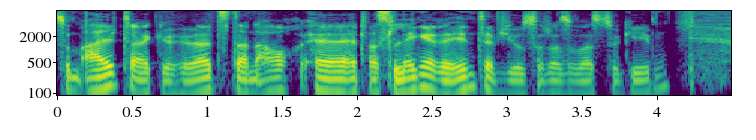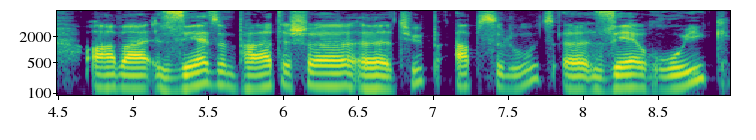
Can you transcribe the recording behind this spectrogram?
zum Alltag gehört, dann auch äh, etwas längere Interviews oder sowas zu geben. Aber sehr sympathischer äh, Typ, absolut, äh, sehr ruhig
